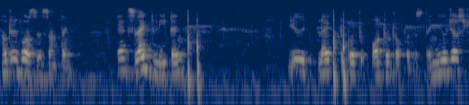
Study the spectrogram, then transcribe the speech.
how to reverse this something. It's like deleting. You like to go to auto draw for this thing. You just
